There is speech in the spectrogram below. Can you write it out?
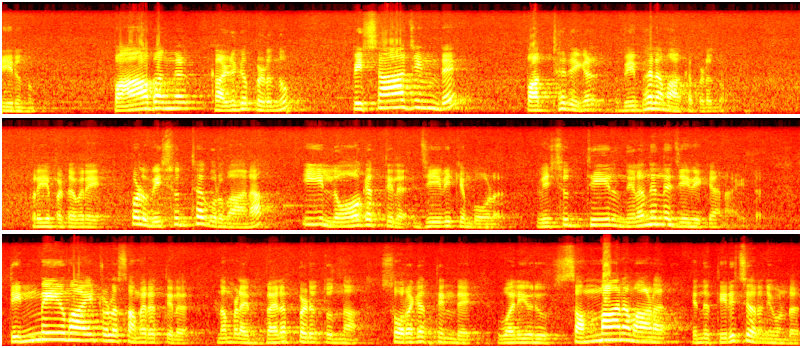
തീരുന്നു. പാപങ്ങൾ കഴുകപ്പെടുന്നു. പിശാചിന്റെ പദ്ധതികൾ വിഫലമാക്കപ്പെടുന്നു. പ്രിയപ്പെട്ടവരെ ഇപ്പോൾ വിശുദ്ധ കുർബാന ഈ ലോകത്തിൽ ജീവിക്കുമ്പോൾ വിശുദ്ധിയിൽ നിലനിന്ന് ജീവിക്കാനായിട്ട് തിന്മയുമായിട്ടുള്ള സമരത്തിൽ നമ്മളെ ബലപ്പെടുത്തുന്ന സ്വർഗത്തിന്റെ വലിയൊരു സമ്മാനമാണ് എന്ന് തിരിച്ചറിഞ്ഞുകൊണ്ട്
